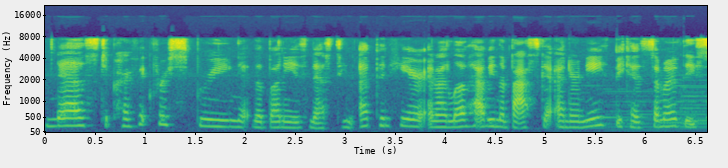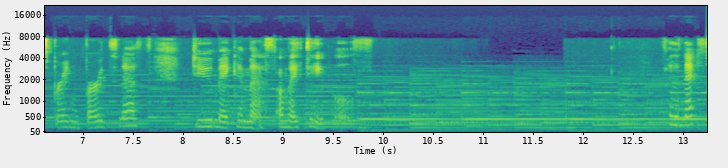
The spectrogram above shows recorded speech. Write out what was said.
nest, perfect for spring. The bunny is nesting up in here, and I love having the basket underneath because some of these spring birds' nests do make a mess on my tables. For the next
